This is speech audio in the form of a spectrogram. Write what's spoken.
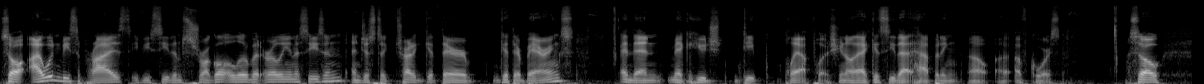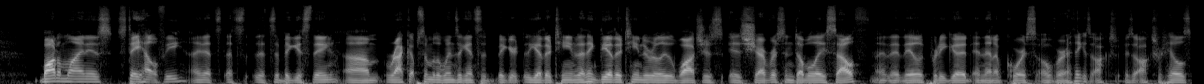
So I wouldn't be surprised if you see them struggle a little bit early in the season, and just to try to get their get their bearings, and then make a huge deep playoff push. You know, I could see that happening. Oh, uh, of course. So bottom line is stay healthy. I think that's that's that's the biggest thing. Um, rack up some of the wins against the bigger the other teams. I think the other team to really watch is, is Chevrolet in Double A South. Uh, they, they look pretty good. And then of course over I think it's Oxford, is Oxford Hills.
